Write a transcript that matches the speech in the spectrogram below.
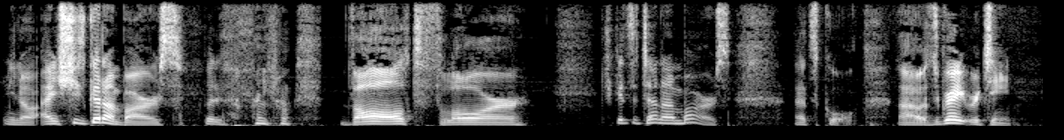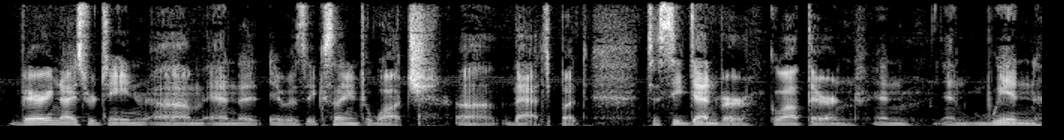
You know, I, she's good on bars, but you know, vault, floor, she gets a 10 on bars. That's cool. Uh, it was a great routine. Very nice routine, um, and it, it, was exciting to watch uh, that. But to see Denver go out there and, and, and win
